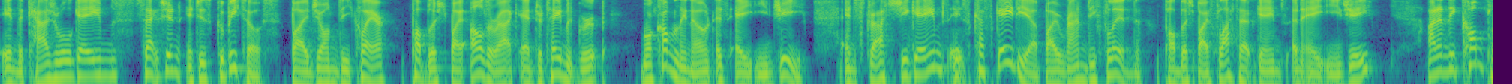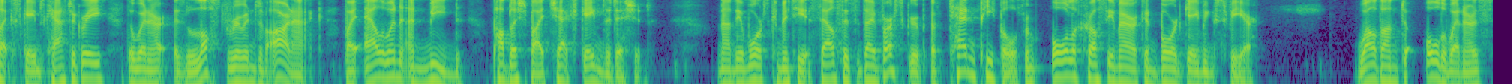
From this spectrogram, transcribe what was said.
In the casual games section, it is Cubitos by John D. Clair, published by Alderac Entertainment Group, more commonly known as AEG. In strategy games, it's Cascadia by Randy Flynn, published by Flatout Games and AEG. And in the complex games category, the winner is Lost Ruins of Arnak by Elwen and Min, published by Czech Games Edition. Now, the awards committee itself is a diverse group of 10 people from all across the American board gaming sphere. Well done to all the winners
